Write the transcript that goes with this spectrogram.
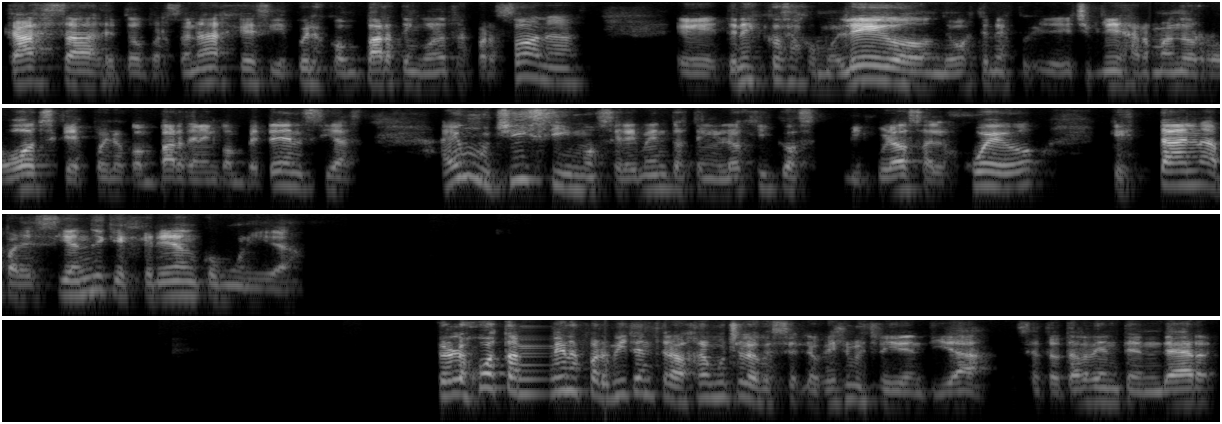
casas de todos personajes, y después los comparten con otras personas. Eh, tenés cosas como Lego, donde vos tenés eh, chiquilines armando robots que después lo comparten en competencias. Hay muchísimos elementos tecnológicos vinculados al juego que están apareciendo y que generan comunidad. Pero los juegos también nos permiten trabajar mucho lo que, es, nuestra identidad, o sea, tratar de entender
